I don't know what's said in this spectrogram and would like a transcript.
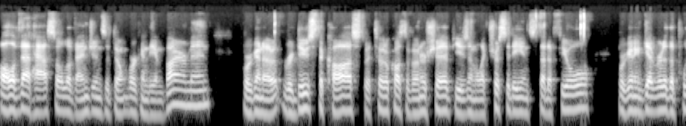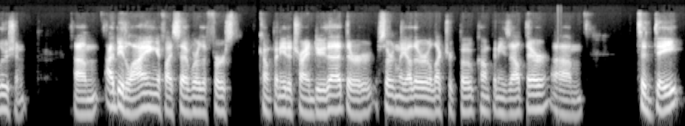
all of that hassle of engines that don't work in the environment. We're going to reduce the cost with total cost of ownership using electricity instead of fuel. We're going to get rid of the pollution. Um, I'd be lying if I said we're the first company to try and do that. There are certainly other electric boat companies out there. Um, to date,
